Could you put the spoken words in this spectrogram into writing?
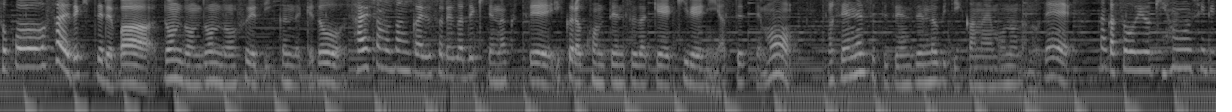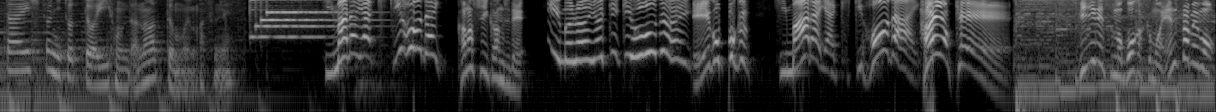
そこさえできてればどんどんどんどん増えていくんだけど最初の段階でそれができてなくていくらコンテンツだけ綺麗にやってっても SNS って全然伸びていかないものなのでなんかそういう基本を知りたい人にとってはいい本だなって思いますね。ヒマラヤ聞き放題。悲しい感じでヒマラヤ聞き放題。英語っぽく。ヒマラヤ聞き放題。はいオッケービジネスも語学もエンタメも。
